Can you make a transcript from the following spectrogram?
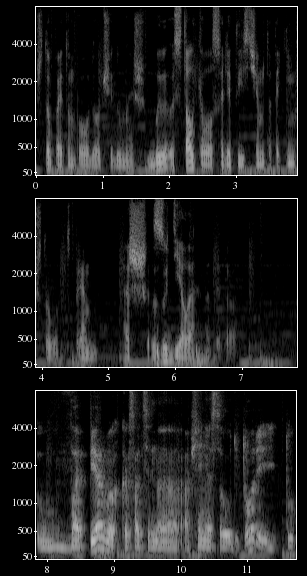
что по этому поводу вообще думаешь? Был, сталкивался ли ты с чем-то таким, что вот прям аж зудело от этого? Во-первых, касательно общения с аудиторией, тут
